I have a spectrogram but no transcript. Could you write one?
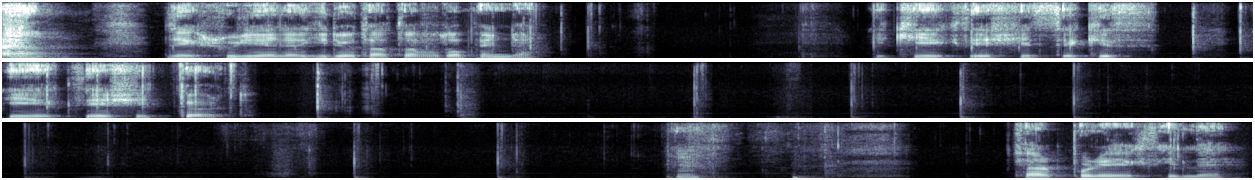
Direkt şu y'ler gidiyor taraf tarafa toplayınca. 2x eşit 8. x eşit 4. Çarp buraya eksiyle.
